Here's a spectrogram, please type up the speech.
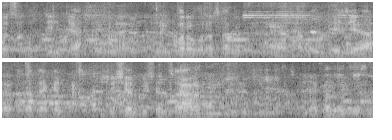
বড় ছাগল তিনটা, এগুলো অনেক বড় বড় ছাগল। এই যে আরেকটা দেখেন, বিশাল বিশাল ছাগল। দেখা যাইতেছে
